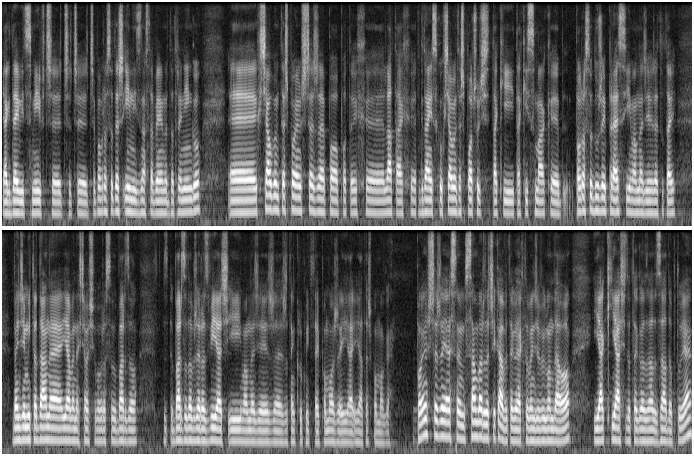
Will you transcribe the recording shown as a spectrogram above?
jak David Smith, czy, czy, czy, czy po prostu też inni z nastawieniem do, do treningu. E, Chciałbym też, powiem szczerze, po, po tych e, latach w Gdańsku, chciałbym też poczuć taki, taki smak po prostu dużej presji. Mam nadzieję, że tutaj będzie mi to dane. Ja będę chciał się po prostu bardzo bardzo dobrze rozwijać i mam nadzieję, że, że ten klub mi tutaj pomoże i ja, ja też pomogę. Powiem szczerze, ja jestem sam bardzo ciekawy tego, jak to będzie wyglądało jak ja się do tego za, zaadoptuję.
